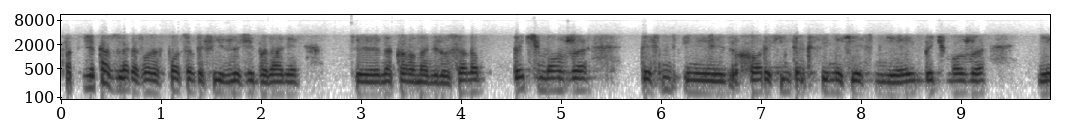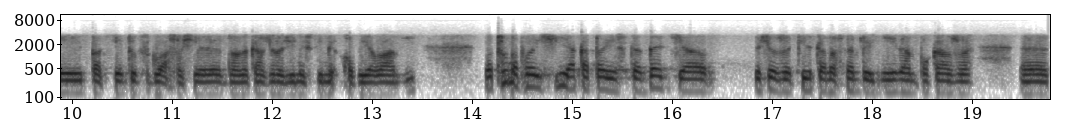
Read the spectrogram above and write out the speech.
praktycznie każdy lekarz może w Polsce w tej chwili zlecić badanie na koronawirusa. No być może tych chorych infekcyjnych jest mniej, być może mniej pacjentów zgłasza się do lekarzy rodzinnych z tymi objawami. No trudno powiedzieć, jaka to jest tendencja. Myślę, że kilka następnych dni nam pokaże, e,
